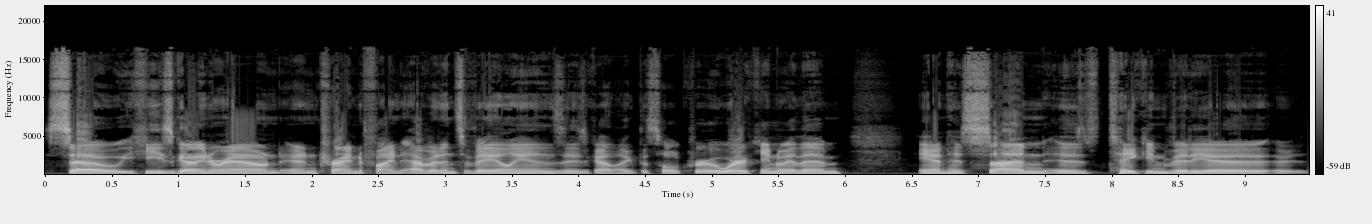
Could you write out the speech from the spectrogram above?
so he's going around and trying to find evidence of aliens. He's got like this whole crew working with him and his son is taking video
